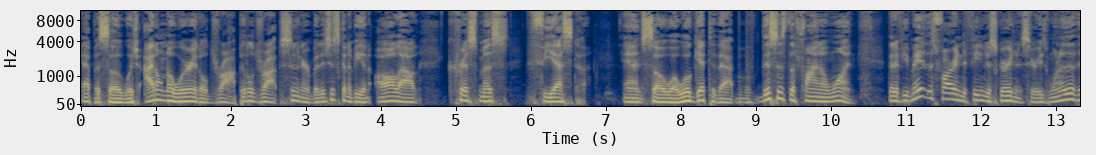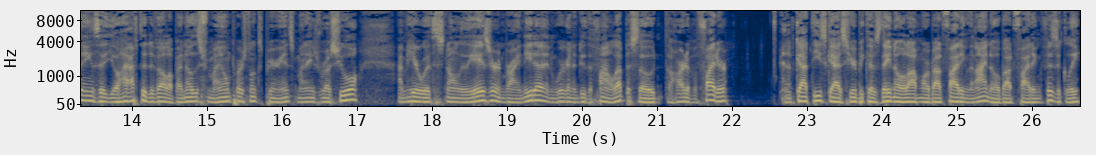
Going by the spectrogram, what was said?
episode, which I don't know where it'll drop. It'll drop sooner, but it's just going to be an all out Christmas fiesta. And so uh, we'll get to that. But this is the final one that if you've made it this far in Defeating Discouragement series, one of the things that you'll have to develop, I know this from my own personal experience. My name is Russ Ewell. I'm here with Stone Eliezer and Brian Nita, and we're going to do the final episode, The Heart of a Fighter. And I've got these guys here because they know a lot more about fighting than I know about fighting physically.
